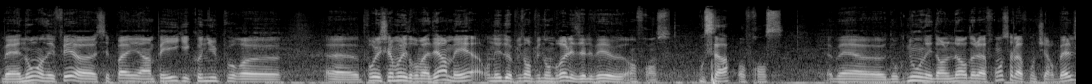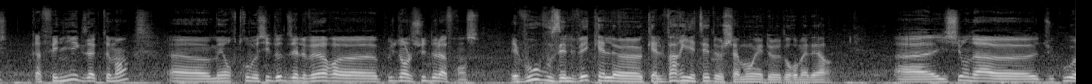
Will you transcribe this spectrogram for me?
Ben non, en effet, c'est pas un pays qui est connu pour pour les chameaux et les dromadaires, mais on est de plus en plus nombreux à les élever en France. Où ça, en France? Eh ben, euh, donc nous on est dans le nord de la France, à la frontière belge, à exactement, euh, mais on retrouve aussi d'autres éleveurs euh, plus dans le sud de la France. Et vous, vous élevez quelle, quelle variété de chameaux et de dromadaires? Ici, on a du coup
